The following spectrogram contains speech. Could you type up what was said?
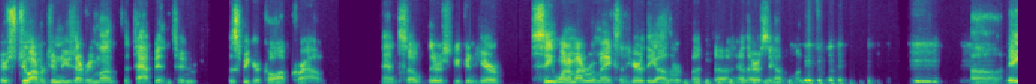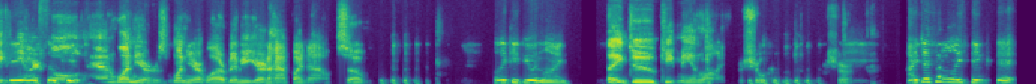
there's two opportunities every month to tap into the speaker co-op crowd. And so there's, you can hear, see one of my roommates and hear the other, but uh, yeah, there's the other one. Uh, eight years so old cute. and one years, one year, well, or maybe a year and a half by now. So, well, they keep you in line. They do keep me in line for sure, for sure. I definitely think that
